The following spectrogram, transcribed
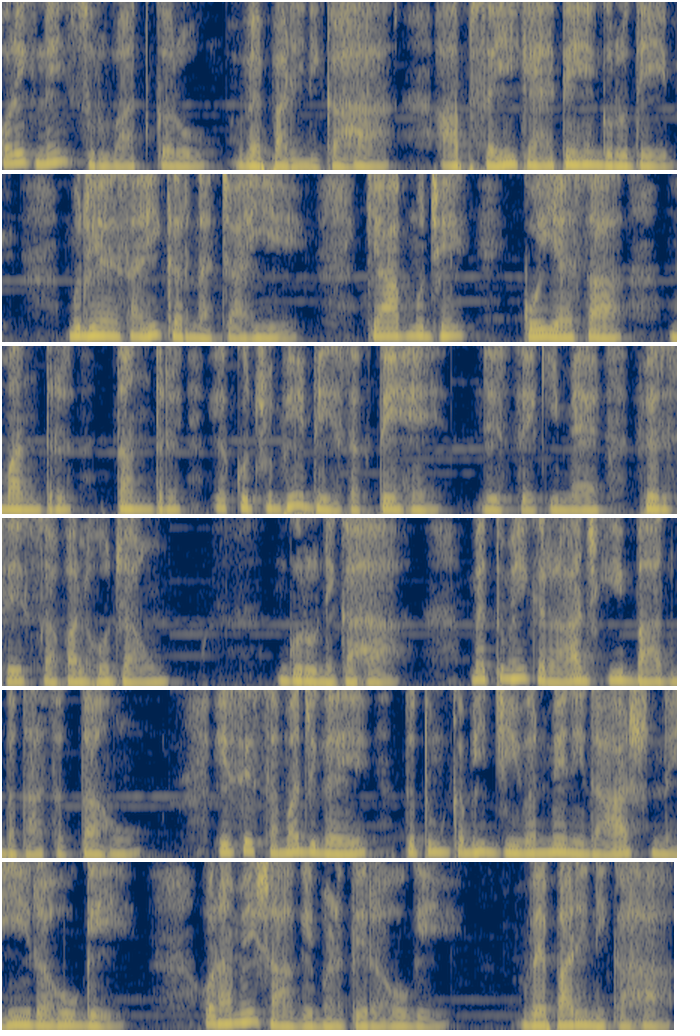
और एक नई शुरुआत करो, व्यापारी ने कहा, आप सही कहते हैं गुरुदेव, मुझे ऐसा ही करना चाहिए। क्या आप मुझे कोई ऐसा मंत्र, तंत्र या कुछ भी दे सकते हैं, जिससे कि मैं फिर से सफल हो जाऊँ? गुरु ने कहा, मैं तुम्हें एक राज की बात बता सकता हूँ। इसे समझ गए तो तुम कभी जीवन में निराश नहीं रहोगे और हमेशा आगे बढ़ते रहोगे। व्यापारी ने कहा,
